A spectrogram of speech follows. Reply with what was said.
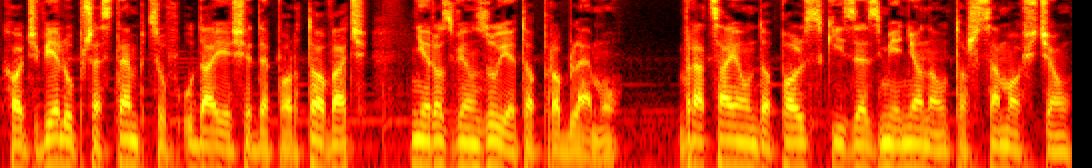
Choć wielu przestępców udaje się deportować, nie rozwiązuje to problemu. Wracają do Polski ze zmienioną tożsamością,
